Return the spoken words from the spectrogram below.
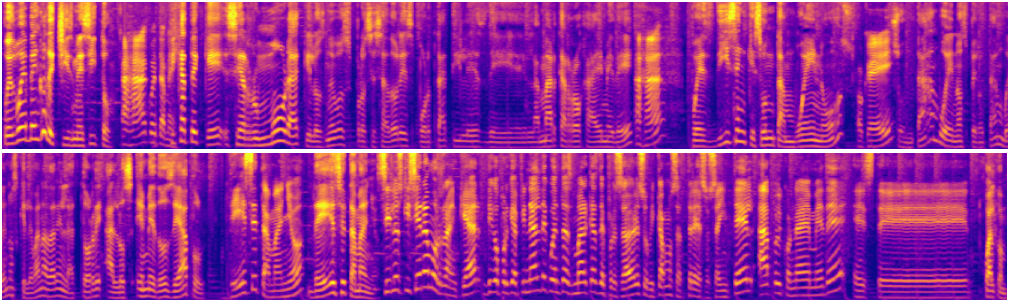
Pues bueno, vengo de chismecito. Ajá, cuéntame. Fíjate que se rumora que los nuevos procesadores portátiles de la marca roja AMD, Ajá, pues dicen que son tan buenos, ok. son tan buenos, pero tan buenos que le van a dar en la torre a los M2 de Apple, De ese tamaño. de ese tamaño. Si los quisiéramos rankear, digo, porque a final de cuentas, marcas de procesadores ubicamos a tres. O sea, Intel, Apple con AMD, este. Qualcomm.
